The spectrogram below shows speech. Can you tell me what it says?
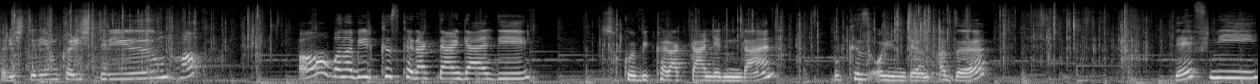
Karıştırayım karıştırayım. Hop. Aa, bana bir kız karakter geldi. Scooby karakterlerinden bu kız oyuncağın adı Daphne.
